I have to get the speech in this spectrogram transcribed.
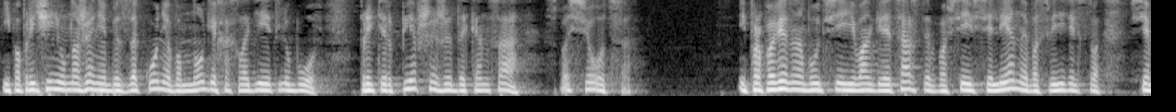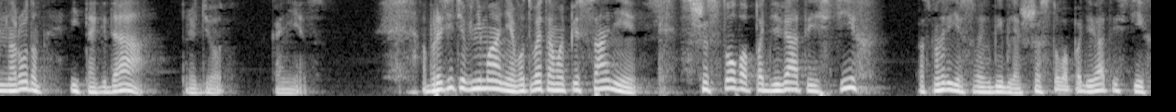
И по причине умножения беззакония во многих охладеет любовь. Претерпевший же до конца спасется». И проповедано будет все Евангелие Царствия по всей вселенной во свидетельство всем народам, и тогда придет конец. Обратите внимание, вот в этом описании с 6 по 9 стих, посмотрите в своих Библиях, с 6 по 9 стих,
